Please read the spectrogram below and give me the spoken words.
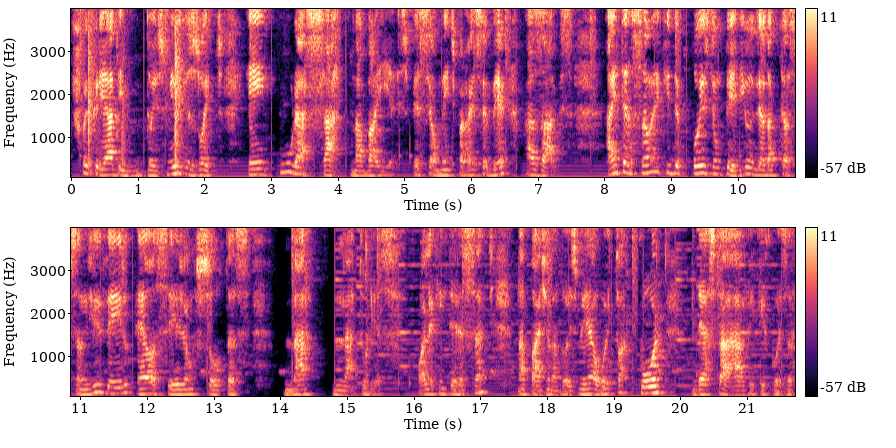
que foi criada em 2018 em Curaçá, na Bahia, especialmente para receber as aves. A intenção é que depois de um período de adaptação de viveiro, elas sejam soltas na natureza. Olha que interessante, na página 268, a cor desta ave, que coisa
